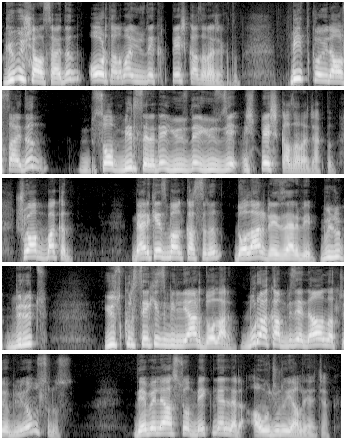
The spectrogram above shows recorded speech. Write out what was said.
Gümüş alsaydın ortalama %45 kazanacaktın. Bitcoin alsaydın son bir senede %175 kazanacaktın. Şu an bakın Merkez Bankası'nın dolar rezervi brüt 148 milyar dolar. Bu rakam bize ne anlatıyor biliyor musunuz? Devalüasyon bekleyenler avucunu yalayacak.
